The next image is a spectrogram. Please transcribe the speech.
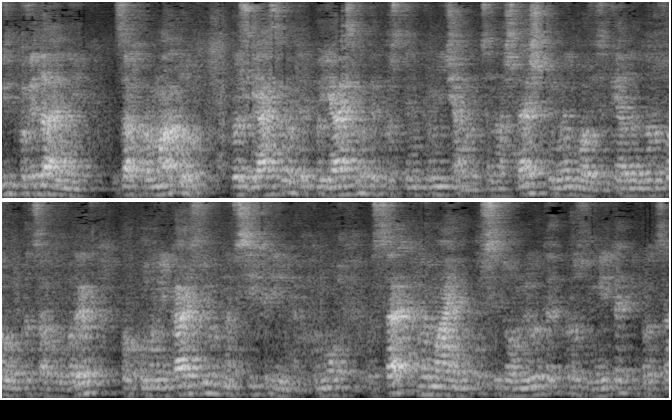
відповідальні за громаду, роз'яснювати, пояснювати простим кам'янчанам. Це наш теж прямий обов'язок. Я неодноразово про це говорив, про комунікацію на всіх рівнях. Тому все ми маємо усвідомлювати, розуміти і про це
